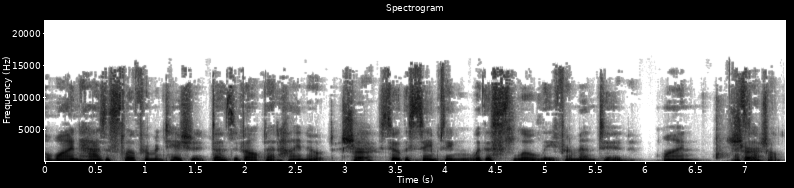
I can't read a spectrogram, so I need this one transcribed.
a wine has a slow fermentation, it does develop that high note. Sure. So the same thing with a slowly fermented wine. That's Sure. natural.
